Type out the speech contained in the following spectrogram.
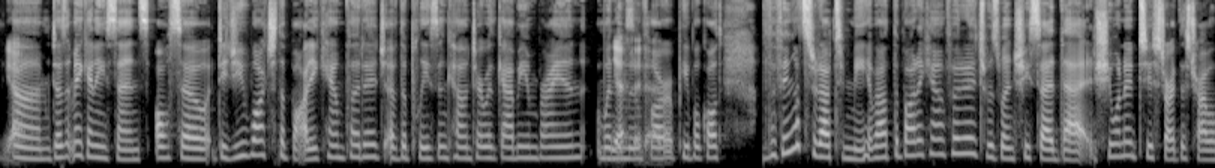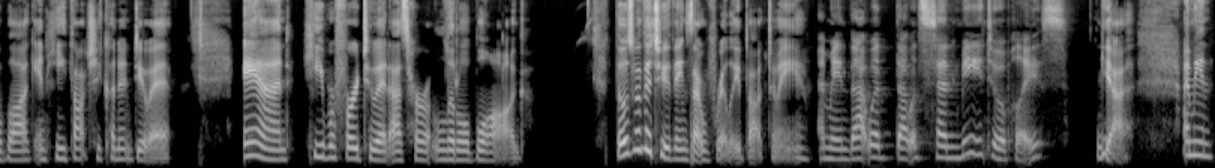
Yeah. Um, doesn't make any sense. Also, did you watch the body cam footage of the police encounter with Gabby and Brian when Yes, the. Moonflower people called? The thing that stood out to me about the body cam footage was when she said that she wanted to start this travel blog and he thought she couldn't do it. And he referred to it as her little blog. Those were the two things that really bugged me. I mean, that would that would send me to a place. Yeah. I mean,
